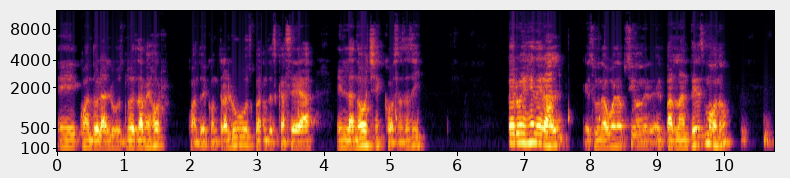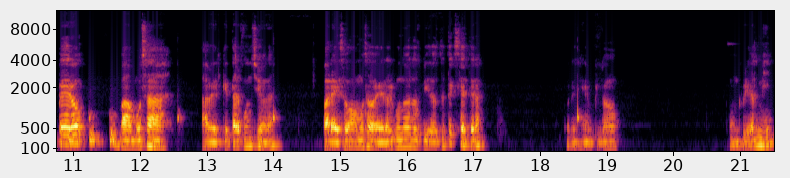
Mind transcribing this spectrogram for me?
eh, cuando la luz no es la mejor, cuando hay contraluz, cuando escasea en la noche, cosas así. Pero en general es una buena opción. El, parlante es mono, pero vamos a, a, ver qué tal funciona. Para eso vamos a ver algunos de los videos de TechCetera. Por ejemplo, con Realme.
